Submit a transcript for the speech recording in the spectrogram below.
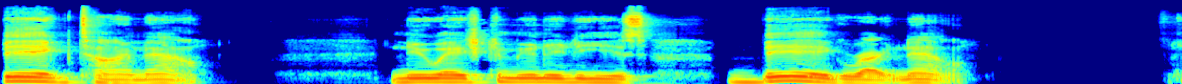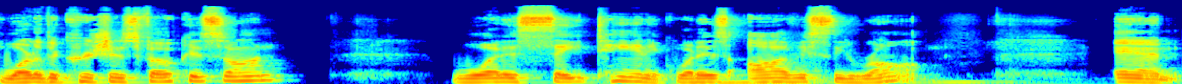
big time now. New age community is big right now. What are the Christians focused on? What is satanic? What is obviously wrong? And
